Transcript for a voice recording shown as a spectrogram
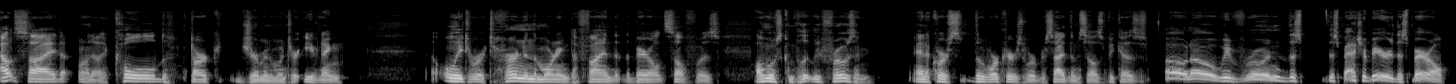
outside on a cold, dark German winter evening. only to return in the morning to find that the barrel itself was almost completely frozen. And of course, the workers were beside themselves because, oh no, we've ruined this this batch of beer, this barrel.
